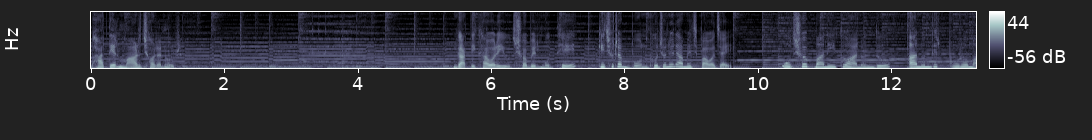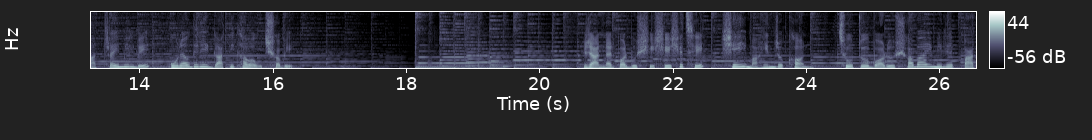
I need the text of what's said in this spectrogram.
ভাতের মার ঝরানোর। গাতি খাওয়ার এই উৎসবের মধ্যে কিছুটা বনভোজনের আমেজ পাওয়া যায়। উৎসব মানেই তো আনন্দ, আনন্দের পুরো মাত্রাই মিলবে ওরাওদের এই গাতি খাওয়া উৎসবে। রান্নার পর্ব শেষে এসেছে সেই মাহেন্দ্রক্ষণ ছোট, বড় সবাই মিলে পাত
